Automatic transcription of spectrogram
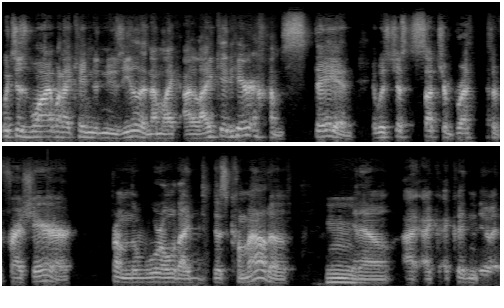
which is why when I came to New Zealand, I'm like, I like it here. I'm staying. It was just such a breath of fresh air from the world I just come out of. Mm. You know, I, I, I, couldn't do it.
